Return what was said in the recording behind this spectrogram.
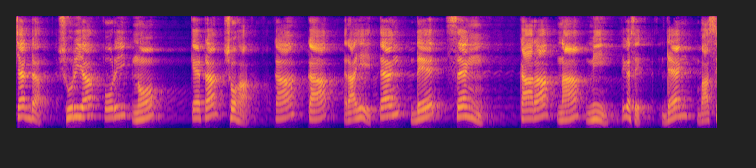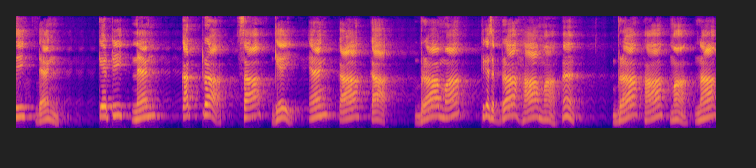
চ্যাড্ডা। সুরিয়া, পরি, ন, কেটা, সোহা। কা কা, রাহি ট্যাং ডে সেং। কারা, না, মি। ঠিক আছে? ড্যাং, বাসি, ড্যাং। কেটি, ন্যাং, কাট্রা, সা, গেই। অ্যাং কা কা। ব্রা, মা। ঠিক আছে? ব্রা, হা, মা। হ্যাঁ? ব্রা, হা, মা। না,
